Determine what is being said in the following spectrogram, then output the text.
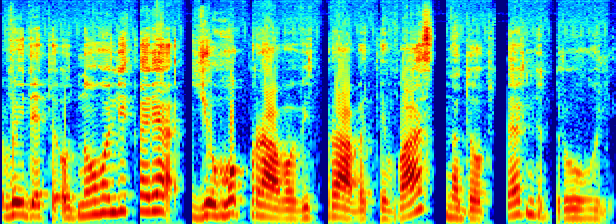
ви йдете одного лікаря, його право відправити вас на дообстеження другого лікаря.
